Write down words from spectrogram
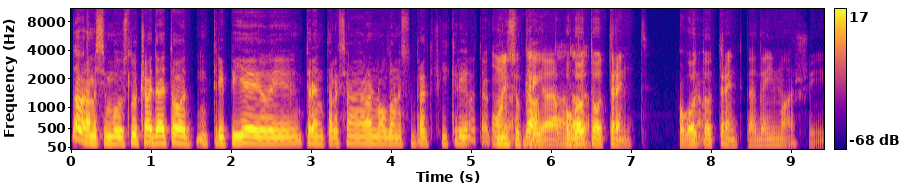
Dobro, mislim u slučaju da je to Trippier ili Trent Alexander-Arnold, oni su praktički krila. Tako Oni da- su Da, krila, da, da, pogotovo Trent. Pogotovo Trent kad ga imaš i...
